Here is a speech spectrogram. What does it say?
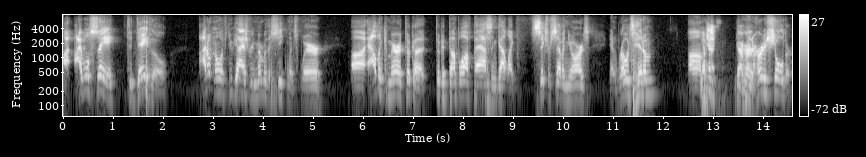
I, I will say today, though, I don't know if you guys remember the sequence where uh, Alvin Kamara took a took a dump off pass and got like six or seven yards, and Rhodes hit him. Um, Yep. Got hurt. hurt his shoulder.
